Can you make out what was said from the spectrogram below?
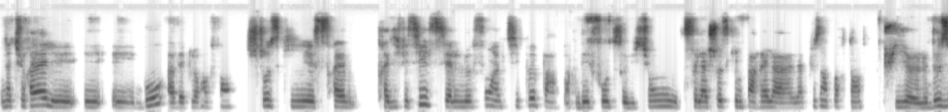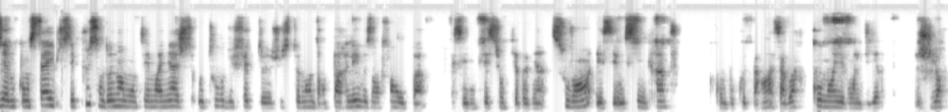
naturel et, et, et, beau avec leur enfant, chose qui serait très difficile si elles le font un petit peu par, par défaut de solution. C'est la chose qui me paraît la, la plus importante. Puis euh, le deuxième conseil, c'est plus en donnant mon témoignage autour du fait de, justement d'en parler aux enfants ou pas. C'est une question qui revient souvent et c'est aussi une crainte qu'ont beaucoup de parents, à savoir comment ils vont le dire. Je leur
